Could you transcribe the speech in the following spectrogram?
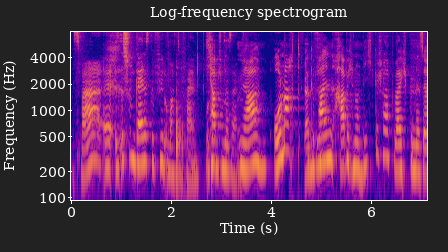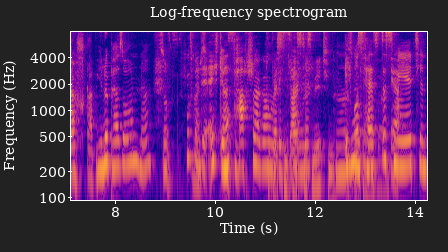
es war, äh, es ist schon ein geiles Gefühl, Ohnmacht zu fallen. Muss Ich habe schon mal sagen. ja Ohnmacht Irgendwie? gefallen habe ich noch nicht geschafft, weil ich bin eine sehr stabile Person. Ne? So Muss man dir echt im lassen. Fachjargon Du würde bist ich ein sagen. festes Ne? Mädchen. Ich Das muss festes sagen. Ja. Mädchen.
